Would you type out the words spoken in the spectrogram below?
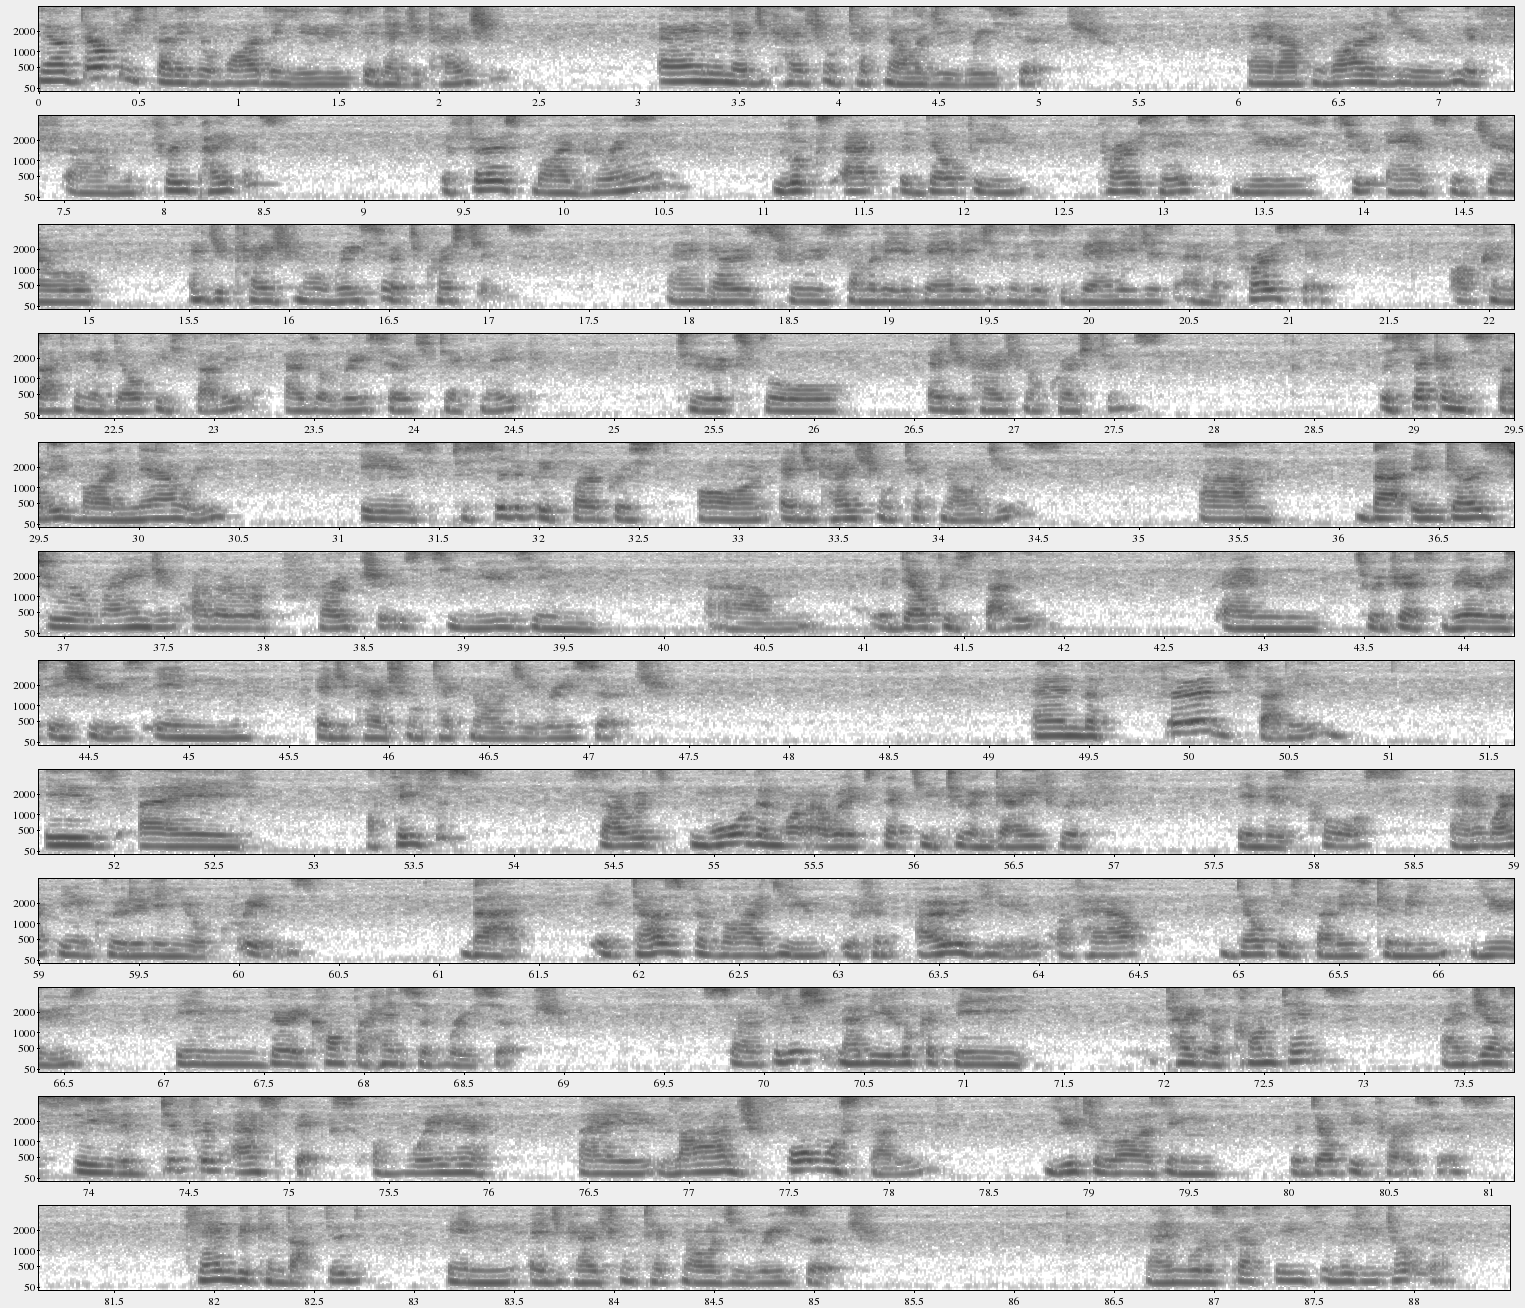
Now, Delphi studies are widely used in education and in educational technology research. And I provided you with um, three papers. The first by Green looks at the Delphi process used to answer general educational research questions and goes through some of the advantages and disadvantages and the process of conducting a Delphi study as a research technique to explore educational questions. The second study by Nouri is specifically focused on educational technologies, um, but it goes through a range of other approaches to using um, the Delphi study and to address various issues in educational technology research. And the third study is a, a thesis. So it's more than what I would expect you to engage with in this course and it won't be included in your quiz, but it does provide you with an overview of how Delphi studies can be used in very comprehensive research. So, so just maybe you look at the table of contents and just see the different aspects of where a large formal study utilizing the Delphi process can be conducted in educational technology research. And we'll discuss these in the tutorial.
